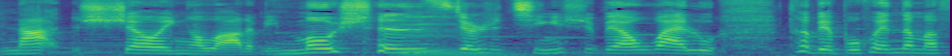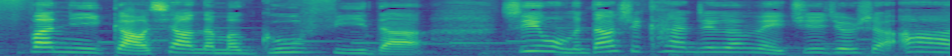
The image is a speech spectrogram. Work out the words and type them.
not showing a lot of emotions，、就是情绪不要外露，特别不会那么 funny 搞笑，那么 goofy 的。所以我们当时看这个美剧，就是啊，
